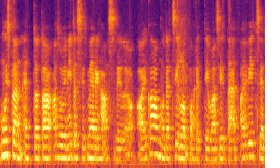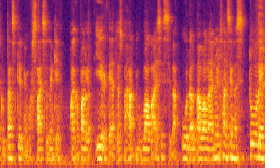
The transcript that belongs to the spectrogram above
muistan, että tota, asuin itse siis Merihaassa silloin jo aikaa, mutta et silloin pohdittiin vaan sitä, että ai vitsi, että kun tästäkin niin saisi jotenkin aika paljon irti, että jos vähän niin valaisisi sitä uudella tavalla. Ja nythän sinne sitten tuli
